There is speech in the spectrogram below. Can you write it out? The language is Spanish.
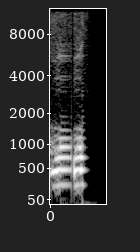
what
